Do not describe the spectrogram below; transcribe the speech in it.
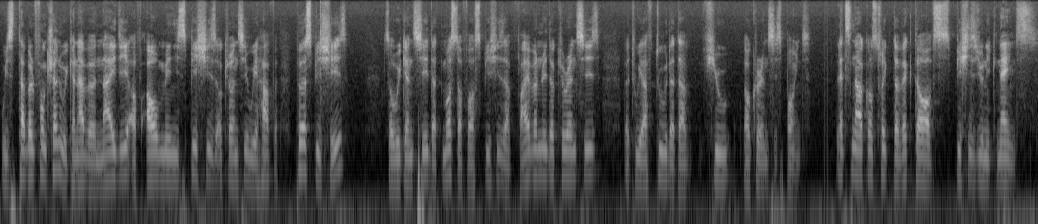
With table function we can have an idea of how many species occurrences we have per species. So we can see that most of our species have 500 occurrences, but we have two that have few occurrences points. Let's now construct a vector of species unique names.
